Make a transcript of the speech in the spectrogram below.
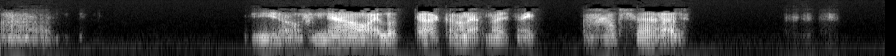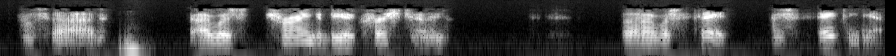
uh, you know, now I look back on it and I think, how sad. How sad. Mm. I was trying to be a Christian, but I was fake. I was faking it.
